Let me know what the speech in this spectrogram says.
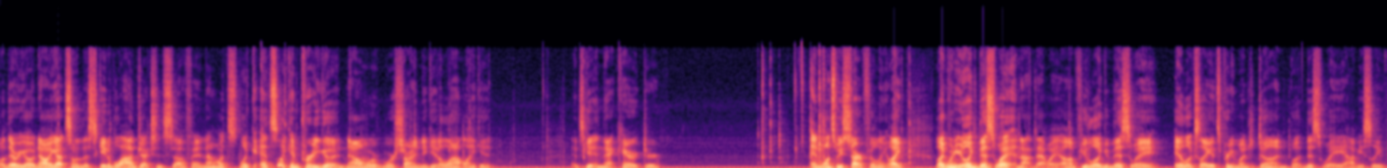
But there we go. Now we got some of the skatable objects and stuff, and now it's look it's looking pretty good. Now we're we're starting to get a lot like it. It's getting that character. And once we start filling like like when you look this way, and not that way. Um, if you look this way, it looks like it's pretty much done. But this way, obviously,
